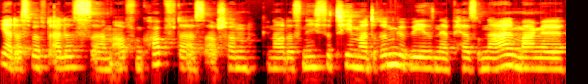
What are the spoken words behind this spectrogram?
ja, das wirft alles ähm, auf den Kopf. Da ist auch schon genau das nächste Thema drin gewesen, der Personalmangel.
